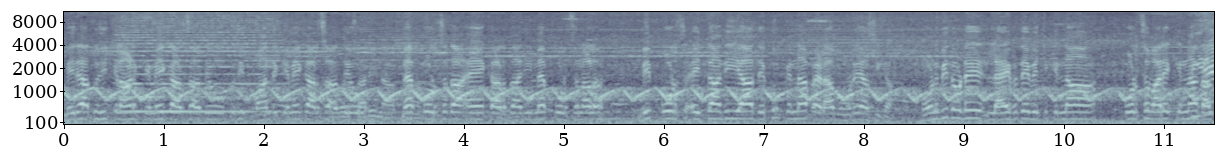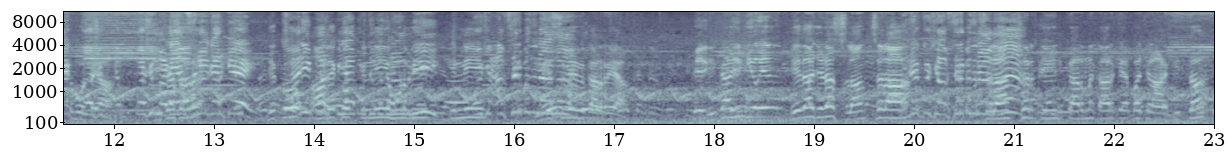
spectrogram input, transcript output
ਮੇਰਾ ਤੁਸੀਂ ਚਲਾਨ ਕਿਵੇਂ ਕਰ ਸਕਦੇ ਹੋ? ਤੁਸੀਂ ਬੰਦ ਕਿਵੇਂ ਕਰ ਸਕਦੇ ਹੋ? ਮੈਂ ਪੁਲਿਸ ਦਾ ਐਂ ਕਰਦਾ ਜੀ ਮੈਂ ਪੁਲਿਸ ਨਾਲ ਵੀ ਪੁਲਿਸ ਇਦਾਂ ਦੀ ਆ ਦੇਖੋ ਕਿੰਨਾ ਭੈੜਾ ਬੋਲ ਰਿਹਾ ਸੀਗਾ। ਹੁਣ ਵੀ ਤੁਹਾਡੇ ਲਾਈਫ ਦੇ ਵਿੱਚ ਕਿੰਨਾ ਪੁਲਿਸ ਬਾਰੇ ਕਿੰਨਾ ਗਲਤ ਬੋਲਿਆ? ਕੁਝ ਠੀਕ ਹੈ ਮਾੜੇ ਸਰ ਅਫਸਰਾਂ ਕਰਕੇ ਦੇਖੋ ਆ ਦੇਖੋ ਕਿੰਨੀ ਹੁਣ ਵੀ ਕਿੰਨੀ ਅਫਸਰ ਬਦਨਾਮ ਕਰ ਰਿਹਾ। ਠੀਕ ਹੈ ਜੀ? ਇਹਦਾ ਜਿਹੜਾ ਸਲਾਂਸਰ ਆ। ਸਲਾਂਸਰ ਚੇਂਜ ਕਰਨ ਕਰਕੇ ਆਪਾਂ ਚਲਾਨ ਕੀਤਾ। ਹੈ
